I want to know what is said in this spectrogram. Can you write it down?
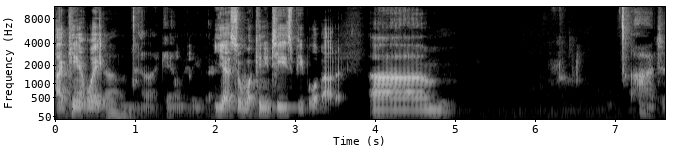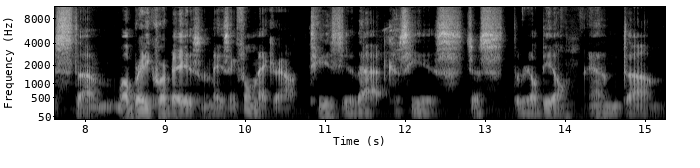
I can't wait. Oh, no, I can't wait either. Yeah. So, what can you tease people about it? Um, ah, just um, well, Brady Corbet is an amazing filmmaker. I'll tease you that because he is just the real deal, and um,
